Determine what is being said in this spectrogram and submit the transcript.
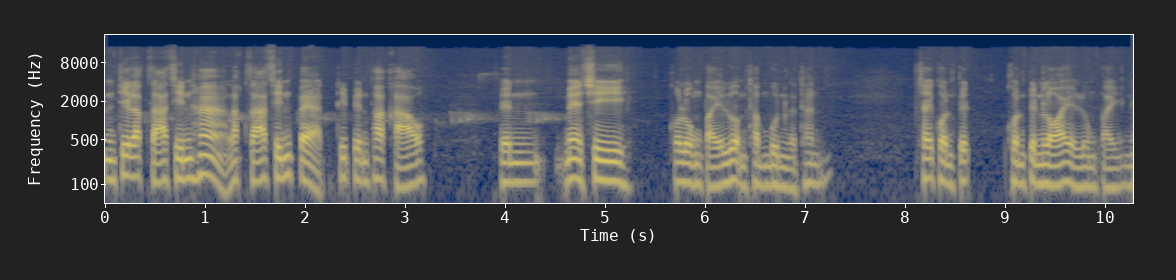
นที่รักษาศีลห้ารักษาศีลแปดที่เป็นผ้าขาว เป็นแม่ชีก็ลงไปร่วมทำบุญกับท่าน ใช้คนเป็นคนเป็นร้อยลงไปใน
